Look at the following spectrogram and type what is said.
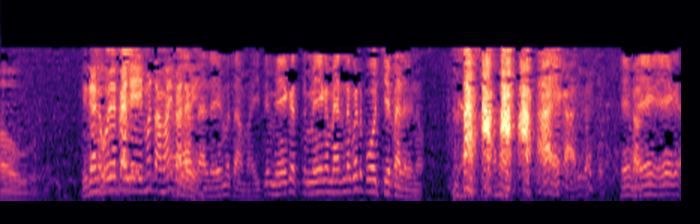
ඔව්. ඒ කියන්නේ ඔය පැලේම තමයි පැලවෙන්නේ. පැලවෙම තමයි. ඉතින් මේක මේක මැරෙනකොට පෝච්චිය පැලවෙනවා ඒක හරි වැටේ. එහෙම ඒ ඒ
